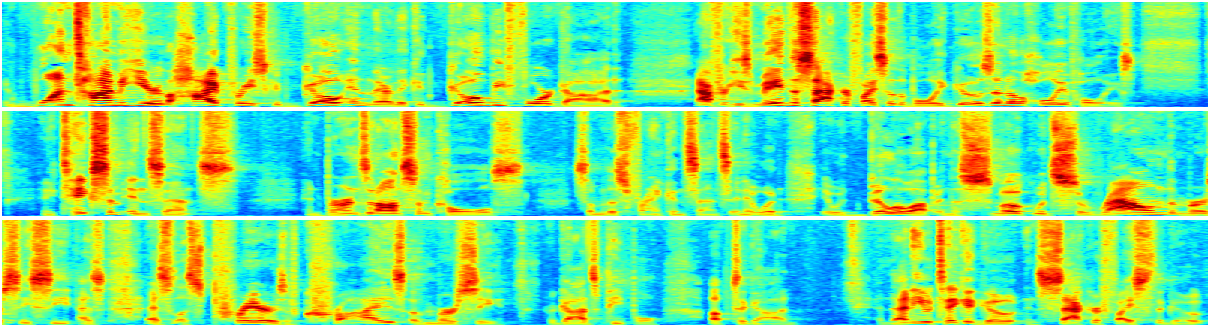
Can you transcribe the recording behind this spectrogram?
And one time a year, the high priest could go in there, they could go before God after he's made the sacrifice of the bull. He goes into the Holy of Holies, and he takes some incense, and burns it on some coals, some of this frankincense, and it would, it would billow up, and the smoke would surround the mercy seat as, as, as prayers of cries of mercy for God's people up to God. And then he would take a goat and sacrifice the goat.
